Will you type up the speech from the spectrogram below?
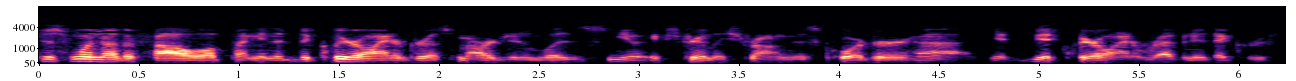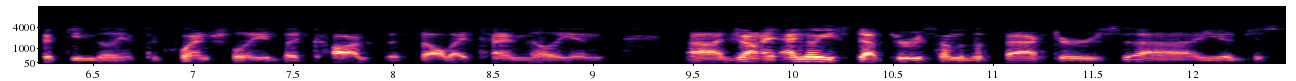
Just one other follow-up. I mean, the clear aligner gross margin was you know, extremely strong this quarter. You had clear aligner revenue that grew 50 million sequentially, but COGS that fell by $10 million. John, I know you stepped through some of the factors uh you know just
